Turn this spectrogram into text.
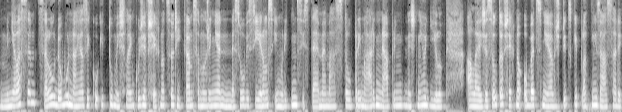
měla jsem celou dobu na jazyku i tu myšlenku, že všechno, co říkám, samozřejmě nesouvisí jenom s imunitním systémem a s tou primární náplní dnešního dílu, ale že jsou to všechno obecně a vždycky platné zásady,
